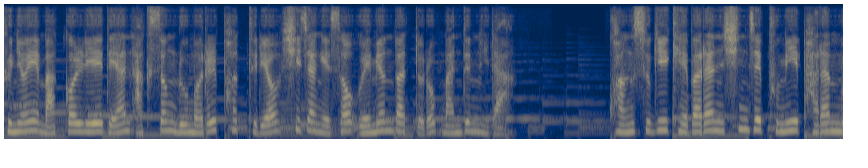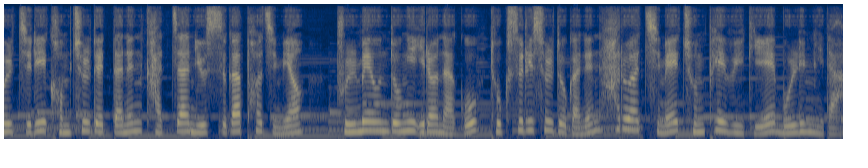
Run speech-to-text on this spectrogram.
그녀의 막걸리에 대한 악성 루머를 퍼뜨려 시장에서 외면받도록 만듭니다. 광숙이 개발한 신제품이 발암물질이 검출됐다는 가짜 뉴스가 퍼지며 불매운동이 일어나고 독수리 술도가는 하루아침에 존폐 위기에 몰립니다.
